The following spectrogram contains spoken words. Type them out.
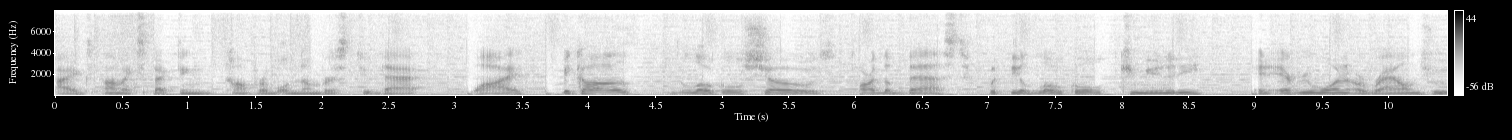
I, I'm expecting comparable numbers to that. Why? Because the local shows are the best with the local community and everyone around who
